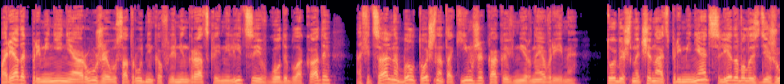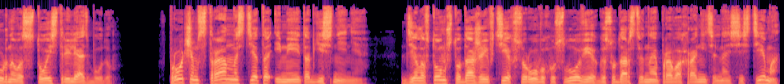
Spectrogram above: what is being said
порядок применения оружия у сотрудников ленинградской милиции в годы блокады официально был точно таким же, как и в мирное время. То бишь начинать применять следовало с дежурного «стой, стрелять буду». Впрочем, странность это имеет объяснение. Дело в том, что даже и в тех суровых условиях государственная правоохранительная система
